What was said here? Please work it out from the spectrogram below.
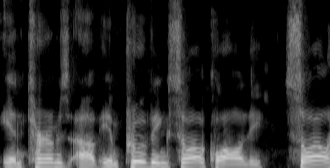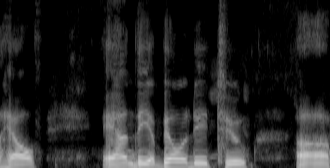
in terms of improving soil quality soil health, and the ability to uh,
